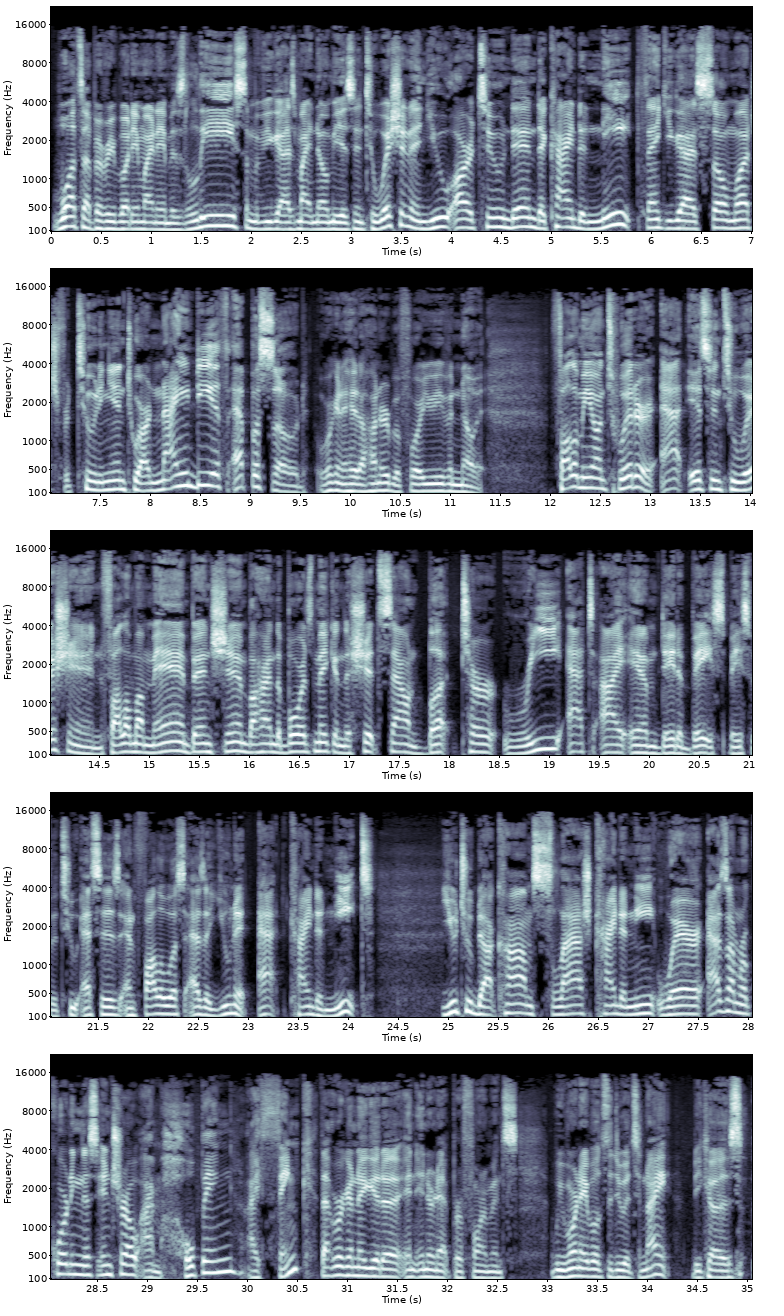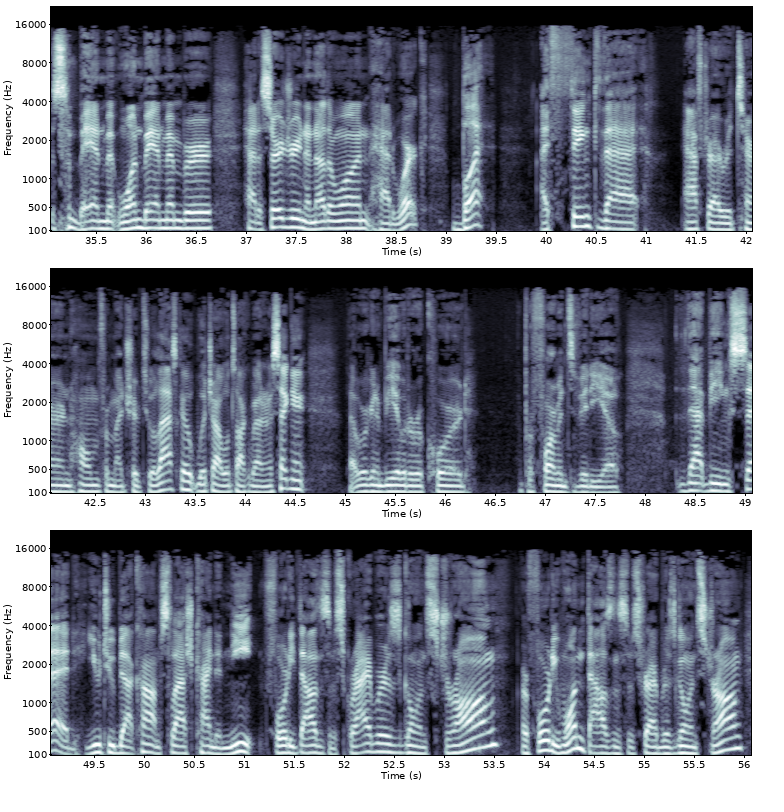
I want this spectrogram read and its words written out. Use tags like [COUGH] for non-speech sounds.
What's up, everybody? My name is Lee. Some of you guys might know me as Intuition, and you are tuned in to Kinda Neat. Thank you guys so much for tuning in to our 90th episode. We're going to hit 100 before you even know it. Follow me on Twitter at It's Intuition. Follow my man Ben Shim behind the boards making the shit sound buttery at I am database, base with two S's, and follow us as a unit at Kinda Neat youtube.com slash kinda neat where as i'm recording this intro i'm hoping i think that we're going to get a, an internet performance. We weren't able to do it tonight because [LAUGHS] some band one band member had a surgery and another one had work. But i think that after i return home from my trip to alaska which i will talk about in a second that we're going to be able to record a performance video. That being said, youtube.com slash kind of neat, 40,000 subscribers going strong, or 41,000 subscribers going strong.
